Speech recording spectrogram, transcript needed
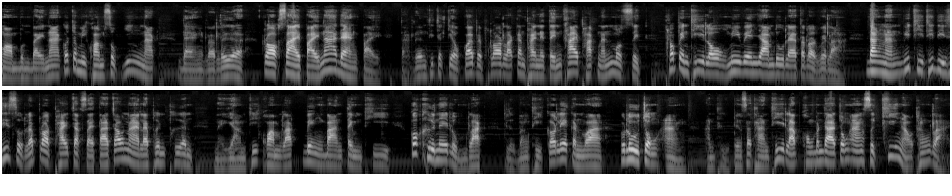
งอมบนใบหน้าก็จะมีความสุขยิ่งนัก แดงระเรื่อกรอกทรายไปหน้าแดงไป แต่เรื่องที่จะเกี่ยวก้อยไปพลอดรักกันภายในเต็นท์ค่ายพักนั้นหมดสิทธิ์เพราะเป็นที่โลง่งมีเวรยามดูแลตลอดเวลา ดังนั้นวิธีที่ดีที่สุดและปลอดภัยจากสายตาเจ้านายและเพื่อนๆในยามที่ความรักเบ่งบานเต็มที ก็คือในหลุมรัก หรือบางทีก็เรียกกันว่า รูจงอ่าง อันถือเป็นสถานที่ลับของบรรดาจงอางศึกขี้เหงาทั้งหลาย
